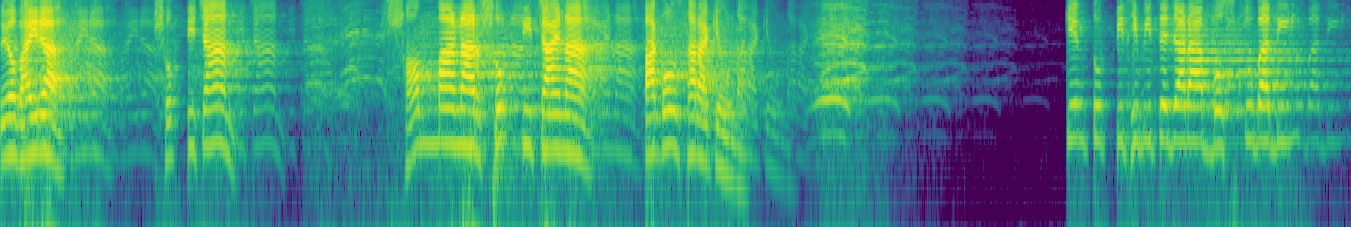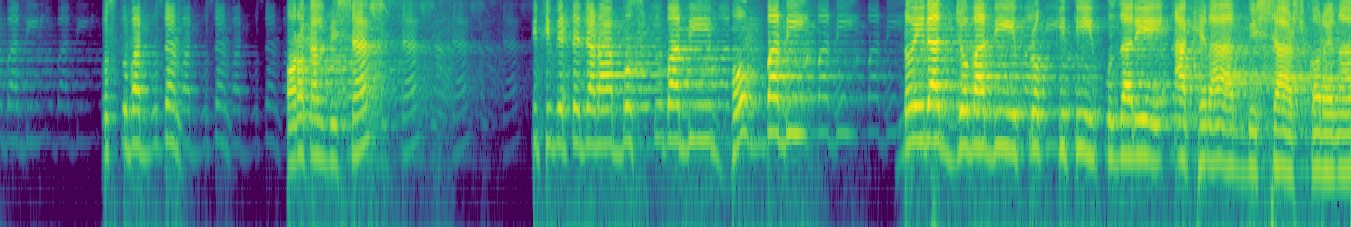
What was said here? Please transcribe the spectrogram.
প্রিয় ভাইরা, শক্তি চান। সম্মান আর শক্তি চায় না, পাগল ছাড়া কেউ না। কিন্তু পৃথিবীতে যারা বস্তুবাদী, বস্তুবাদ বুঝেন? পরকাল বিশ্বাস। পৃথিবীতে যারা বস্তুবাদী, ভোগবাদী, নৈরাজ্যবাদী প্রকৃতি পূজারী আখেরাত বিশ্বাস করে না,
